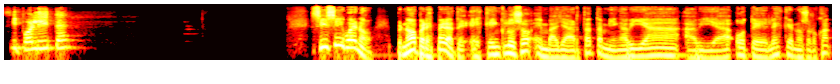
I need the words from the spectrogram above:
Cipolite. Sí, sí, bueno, pero no, pero espérate, es que incluso en Vallarta también había, había hoteles que nosotros,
